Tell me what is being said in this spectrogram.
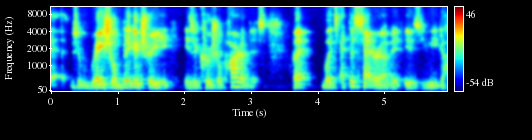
uh, racial bigotry is a crucial part of this. But what's at the center of it is you need to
